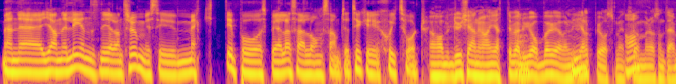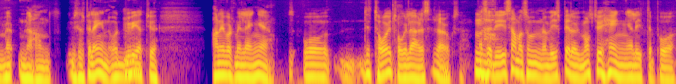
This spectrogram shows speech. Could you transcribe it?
Men eh, Janne Lind, eran trummis, är ju mäktig på att spela så här långsamt. Jag tycker det är skitsvårt. Ja, du känner hur han jätteväl, du jobbar ju även, Mm. hjälper ju oss med Ja. trummor och sånt där, men när han, vi ska spela in. Och du Mm. vet ju, han har ju varit med länge och det tar ju ett tag att lära sig det där också. Mm. Alltså, det är ju samma som när vi spelar, vi måste ju hänga lite på,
